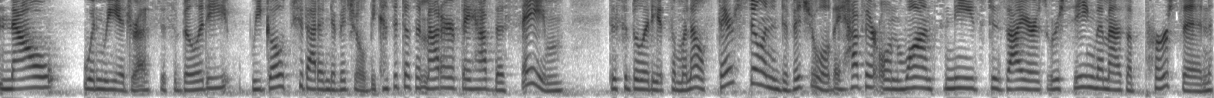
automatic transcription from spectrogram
Now, when we address disability, we go to that individual because it doesn't matter if they have the same disability as someone else. They're still an individual. They have their own wants, needs, desires. We're seeing them as a person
